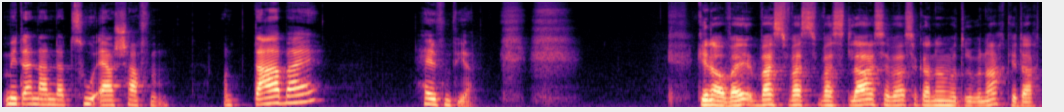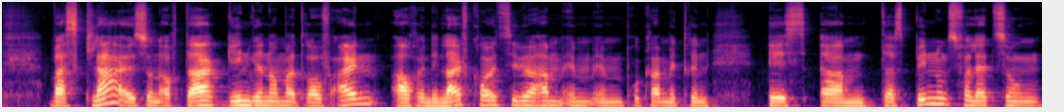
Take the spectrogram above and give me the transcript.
miteinander zu erschaffen. Und dabei helfen wir. Genau, weil was, was, was klar ist, ich habe sogar noch mal drüber nachgedacht, was klar ist, und auch da gehen wir nochmal drauf ein, auch in den Live-Calls, die wir haben im, im Programm mit drin, ist, ähm, dass Bindungsverletzungen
